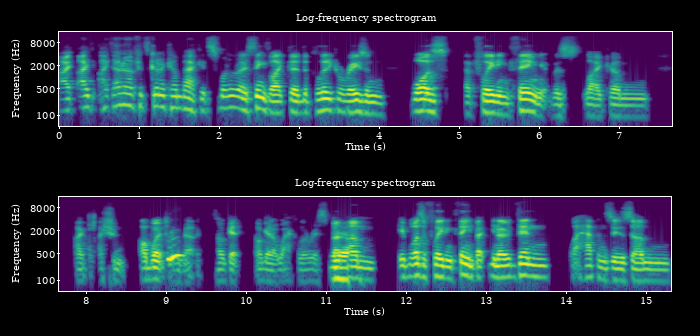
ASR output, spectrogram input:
I, I, I don't know if it's going to come back. It's one of those things like the, the political reason was a fleeting thing. It was like, um, I, I shouldn't, I won't talk about it. I'll get, I'll get a whack on the wrist. But, yeah. um, it was a fleeting thing. But you know, then what happens is um,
